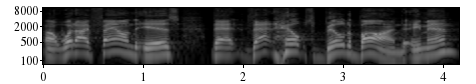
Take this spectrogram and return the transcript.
uh, what I've found is that that helps build a bond. Amen?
